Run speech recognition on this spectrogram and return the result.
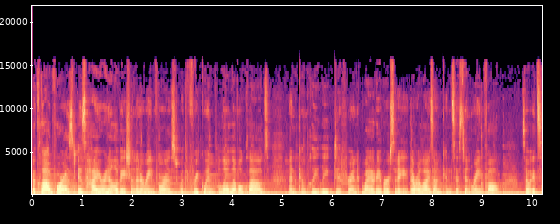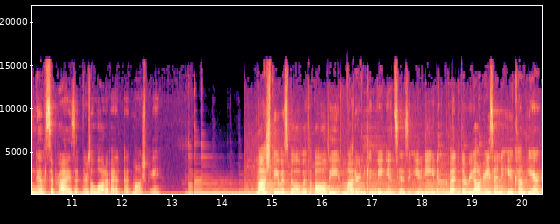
A cloud forest is higher in elevation than a rainforest with frequent low-level clouds and completely different biodiversity that relies on consistent rainfall, so it's no surprise that there's a lot of it at Mashpi. Mashpi was built with all the modern conveniences that you need, but the real reason you come here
